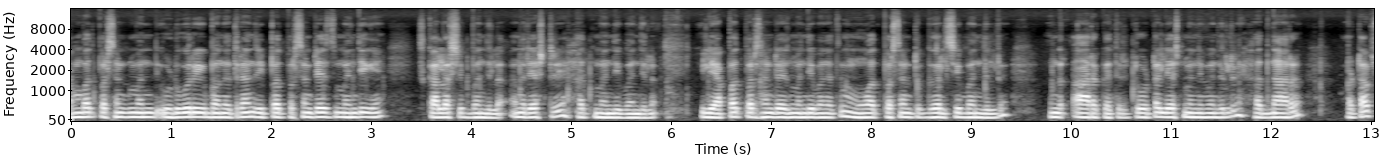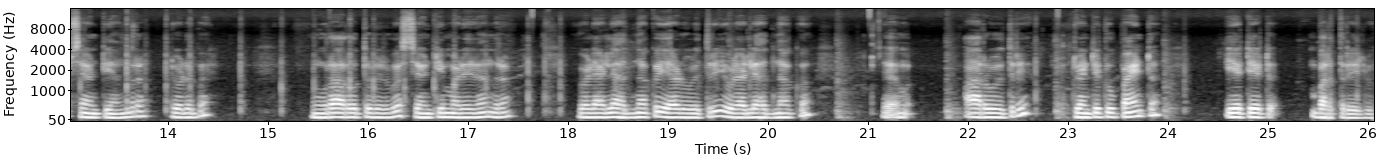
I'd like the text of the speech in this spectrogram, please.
ಎಂಬತ್ತು ಪರ್ಸೆಂಟ್ ಮಂದಿ ಹುಡುಗರಿಗೆ ಬಂದೈತ್ರಿ ಅಂದ್ರೆ ಇಪ್ಪತ್ತು ಪರ್ಸೆಂಟೇಜ್ ಮಂದಿಗೆ ಸ್ಕಾಲರ್ಶಿಪ್ ಬಂದಿಲ್ಲ. ಅಂದ್ರೆ ಎಷ್ಟು ರೀ ಹತ್ತು ಮಂದಿ ಬಂದಿಲ್ಲ. ಇಲ್ಲಿ ಎಪ್ಪತ್ತು ಪರ್ಸೆಂಟೇಜ್ ಮಂದಿ ಬಂದೈತೆ ಮೂವತ್ತು ಪರ್ಸೆಂಟ್ ಗರ್ಲ್ಸಿಗೆ ಬಂದಿಲ್ಲ ರೀ ಅಂದ್ರೆ ಆರು ಆಕೈತೆ ರೀ ಟೋಟಲ್ ಎಷ್ಟು ಮಂದಿ ಬಂದಿಲ್ಲ ರೀ ಹದಿನಾರು ಔಟ್ ಆಫ್ ಸೆವೆಂಟಿ ಅಂದ್ರೆ ಡಿವೈಡೆಡ್ ಬೈ ನೂರ ಅರವತ್ತು ಡಿವೈಡ್ ಬೈ ಸೆವೆಂಟಿ ಮಾಡಿದ್ವಿ ಅಂದ್ರೆ ಏಳು ಎರಡಲೆ ಹದಿನಾಲ್ಕು, ಎರಡು ಉಳಿತ್ರಿ. ಏಳು ಎರಡಲೆ ಹದಿನಾಲ್ಕು, ಆರು ಉಳಿತ್ರಿ. Twenty two point eight eight ಬರ್ತಾರೆ ಇಲ್ಲಿ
